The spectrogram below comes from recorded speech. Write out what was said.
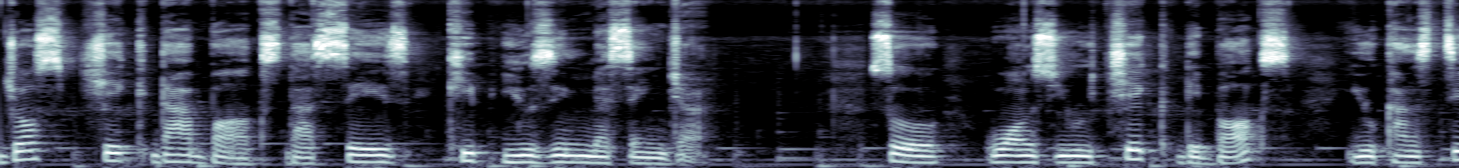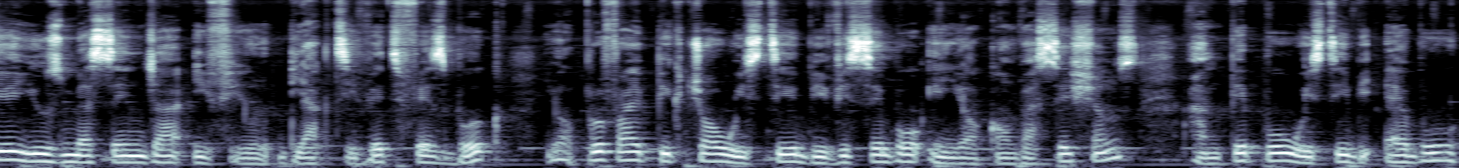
just check that box that says keep using messenger. So once you check the box you can still use messenger if you deactivate facebook. Your profile picture will still be visible in your conversations and people will still be able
